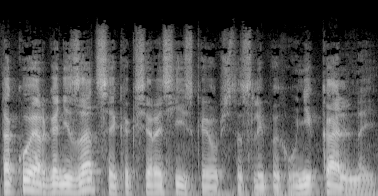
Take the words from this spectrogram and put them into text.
Такой организации, как Всероссийское общество слепых, уникальной,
